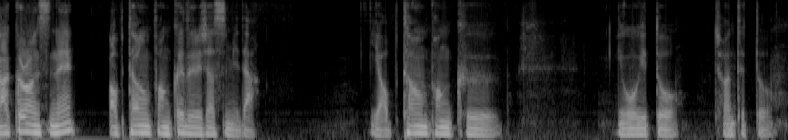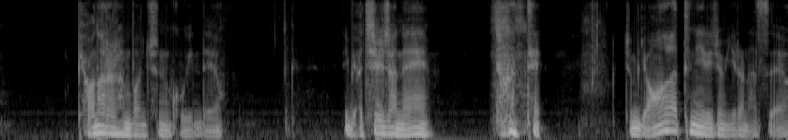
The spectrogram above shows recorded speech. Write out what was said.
마크 론슨의 업타운 펑크 들으셨습니다. 이 업타운 펑크 이 곡이 또 저한테 또 변화를 한번 주는 곡인데요. 며칠 전에 저한테 좀 영화 같은 일이 좀 일어났어요.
